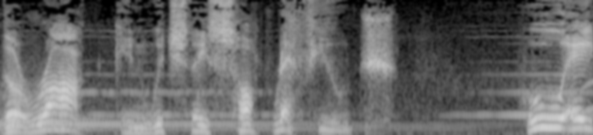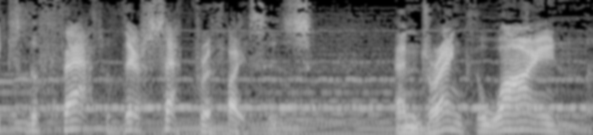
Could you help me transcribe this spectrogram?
The rock in which they sought refuge. Who ate the fat of their sacrifices and drank the wine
